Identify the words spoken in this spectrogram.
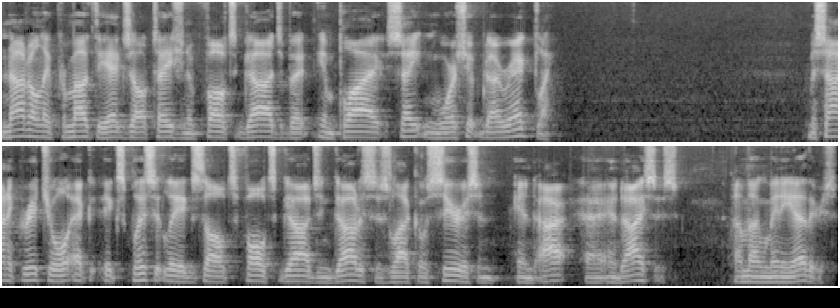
not only promote the exaltation of false gods, but imply Satan worship directly. Masonic ritual ex- explicitly exalts false gods and goddesses like Osiris and, and, uh, and Isis, among many others.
